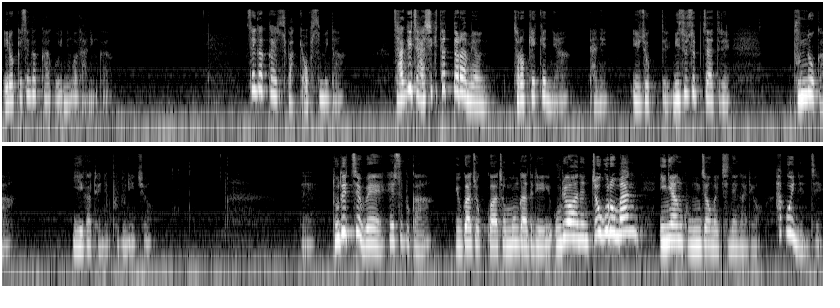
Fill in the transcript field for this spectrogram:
이렇게 생각하고 있는 것 아닌가. 생각할 수밖에 없습니다. 자기 자식이 탔더라면 저렇게 했겠냐. 라는 유족들, 미수습자들의 분노가 이해가 되는 부분이죠. 네. 도대체 왜 해수부가 유가족과 전문가들이 우려하는 쪽으로만 인양 공정을 진행하려 하고 있는지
